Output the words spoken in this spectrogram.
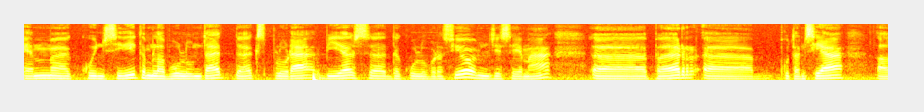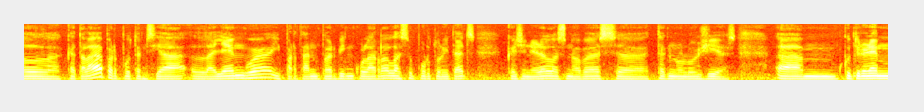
Hem eh, coincidit amb la voluntat d'explorar vies eh, de col·laboració amb GCMA eh, per eh, potenciar el català, per potenciar la llengua i, per tant, per vincular-la a les oportunitats que generen les noves eh, tecnologies. Continuarem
